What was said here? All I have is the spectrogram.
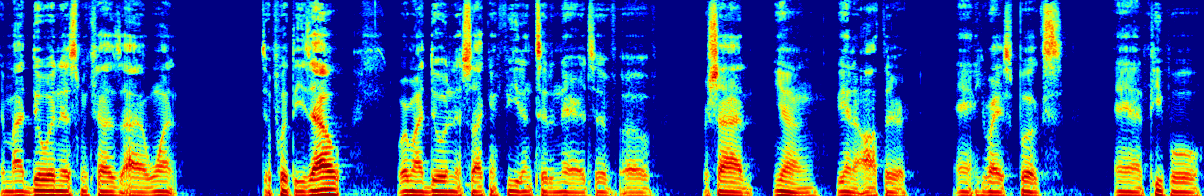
am I doing this because I want to put these out, or am I doing this so I can feed into the narrative of Rashad Young being an author and he writes books, and people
